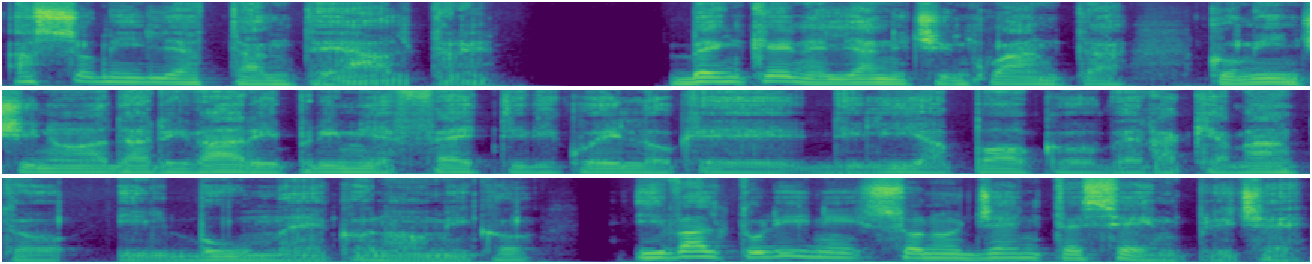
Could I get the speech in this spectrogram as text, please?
assomiglia a tante altre. Benché negli anni 50 comincino ad arrivare i primi effetti di quello che di lì a poco verrà chiamato il boom economico, i Valtulini sono gente semplice,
